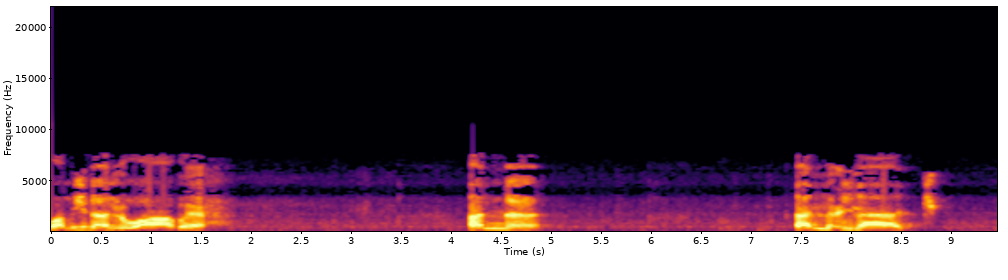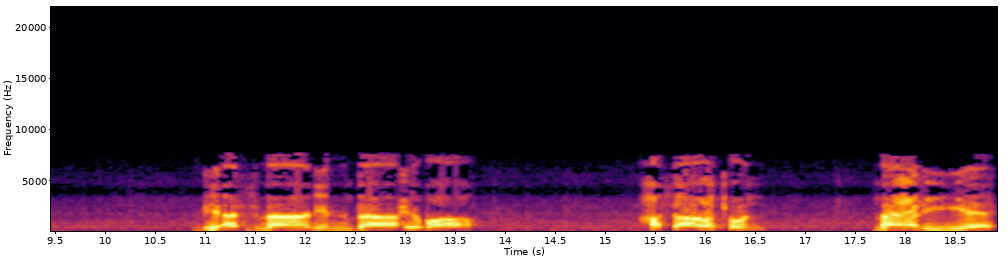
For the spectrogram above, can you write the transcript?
ومن الواضح أن العلاج بأثمان باهظة خسارة مالية.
